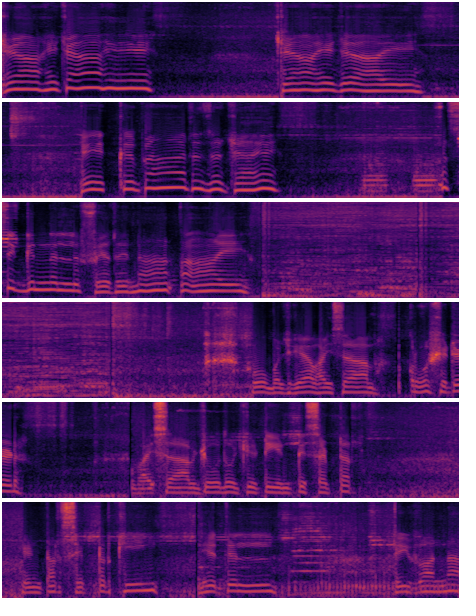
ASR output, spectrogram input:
जाहे जाहे जाहे जाए एक बार जाए सिग्नल फिर ना आए। वो बच गया भाई साहब। क्रोशेटेड भाई साहब जो दो चीटी इंटरसेप्टर इंटरसेप्टर की ये दिल। दीवाना।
